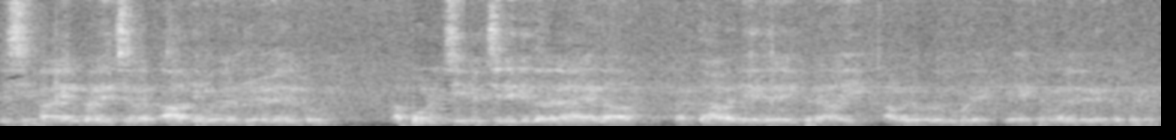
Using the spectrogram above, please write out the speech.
വിശിഹായിൽ മരിച്ചവർ ആദ്യം ഉയർത്തെഴുന്നേൽക്കും. അപ്പോൾ ജീവിച്ചിരിക്കുന്നവരായ നാം കർത്താവിന്റെ എതിരേൽപ്പിനായി അവരോടുകൂടെ മേഘങ്ങളിൽ എടുക്കപ്പെടും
